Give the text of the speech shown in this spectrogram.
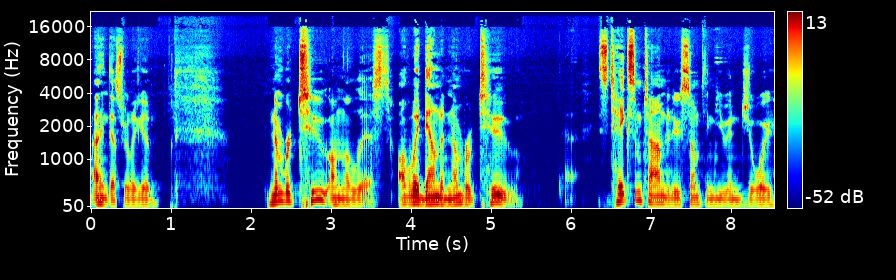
I think that's really good. Number two on the list, all the way down to number two, take some time to do something you enjoy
